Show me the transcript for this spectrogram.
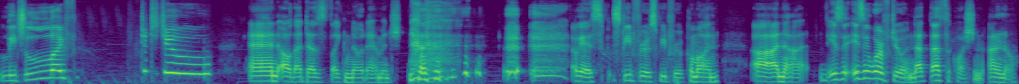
Leech Life. Choo -choo -choo. And, oh, that does, like, no damage. okay, speed through, speed through. Come on. Uh, nah. Is it is it worth doing? That that's the question. I don't know.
